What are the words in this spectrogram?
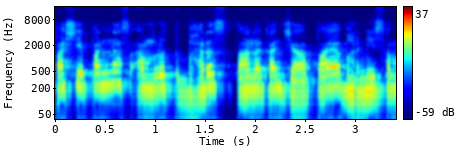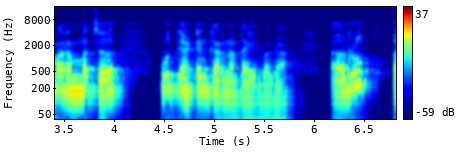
पाचशे पन्नास अमृत भारत स्थानकांच्या पायाभरणी समारंभाचं उद्घाटन करण्यात आहेत बघा. रूप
